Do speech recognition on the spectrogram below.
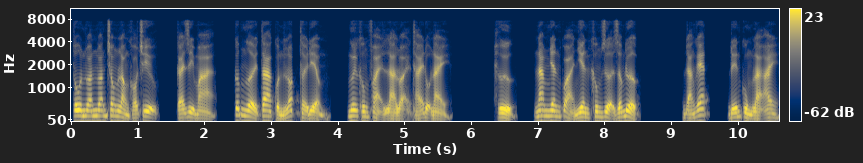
Tôn noan noan trong lòng khó chịu, cái gì mà, cướp người ta quần lót thời điểm, ngươi không phải là loại thái độ này. Hừ, nam nhân quả nhiên không dựa dẫm được. Đáng ghét, đến cùng là ai?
